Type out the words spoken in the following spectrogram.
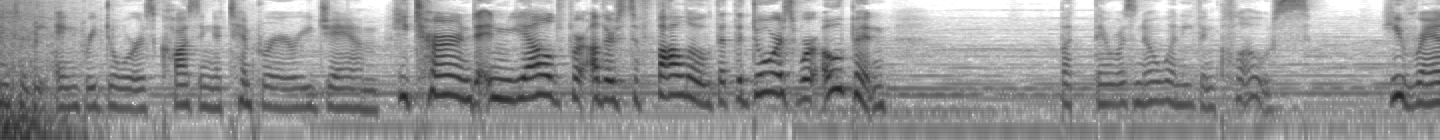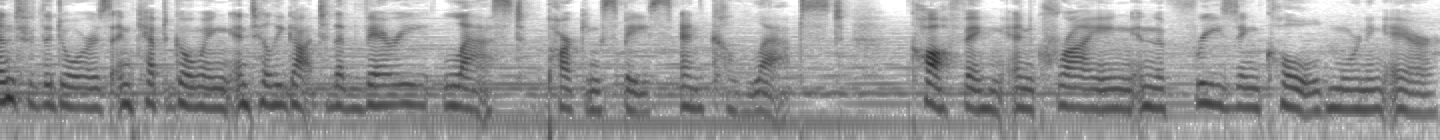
into the angry doors, causing a temporary jam. He turned and yelled for others to follow, that the doors were open. But there was no one even close. He ran through the doors and kept going until he got to the very last parking space and collapsed, coughing and crying in the freezing cold morning air.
